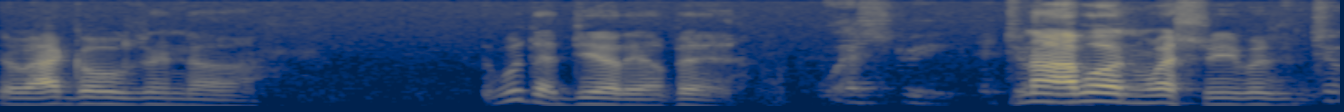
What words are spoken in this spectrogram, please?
So I goes in. Uh, what's that jail there up there? West Street. No, I wasn't West Street. It was Tomb.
